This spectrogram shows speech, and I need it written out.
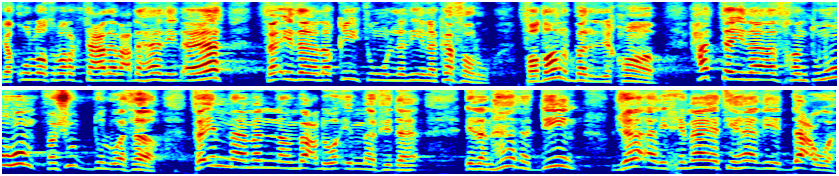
يقول الله تبارك وتعالى بعد هذه الآيات فإذا لقيتم الذين كفروا فضرب الرقاب حتى إذا أثخنتموهم فشدوا الوثاق فإما منا بعد وإما فداء. إذا هذا الدين جاء لحماية هذه الدعوة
